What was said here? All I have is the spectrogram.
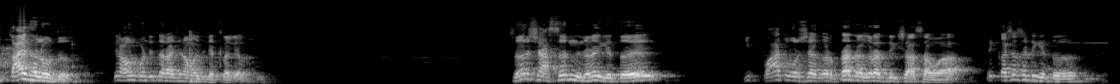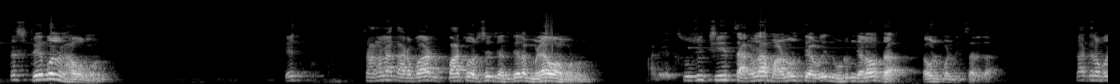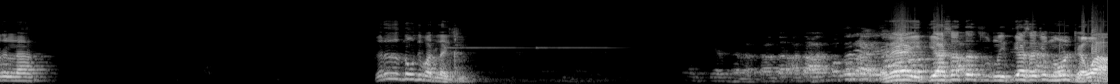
काय झालं होतं? की राहुल पंडितचा राजीनामा घेतला गेला. जर शासन निर्णय घेतंय की पाच वर्षाकरता नगराध्यक्ष असावा ते कशासाठी घेतं? तर स्टेबल राहावं म्हणून. एक चांगला कारभार पाच वर्ष जनतेला मिळावा म्हणून. आणि एक सुशिक्षित चांगला माणूस त्यावेळी निवडून गेला होता राहुल पंडित सारखा. का त्याला बदलला? गरजच नव्हती बदलायची इतिहास झाला. आता आता- आता आजपासून तर नाही इतिहासातच इतिहासाची नोंद ठेवा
